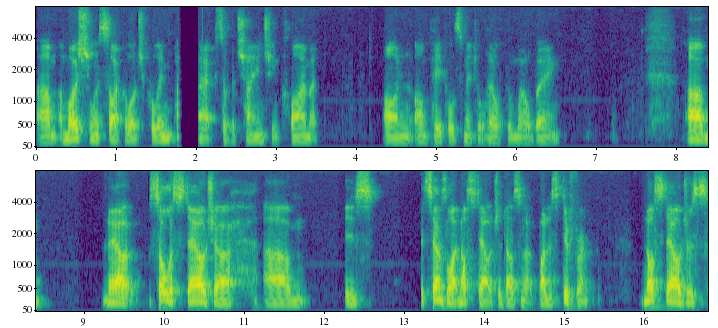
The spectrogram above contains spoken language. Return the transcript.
um, emotional and psychological impacts of a changing climate on, on people's mental health and well-being. Um, now, solastalgia um, is, it sounds like nostalgia, doesn't it? But it's different. Nostalgia is,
